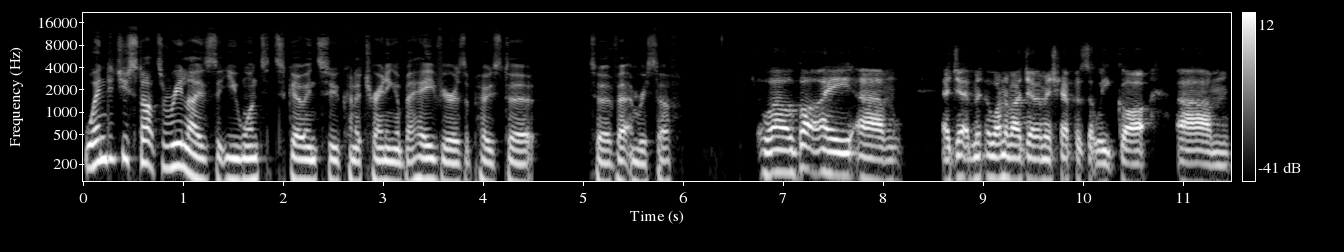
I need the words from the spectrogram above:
When did you start to realize that you wanted to go into kind of training and behavior as opposed to to veterinary stuff? Well, got a um, a German, one of our German shepherds that we got. Um,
